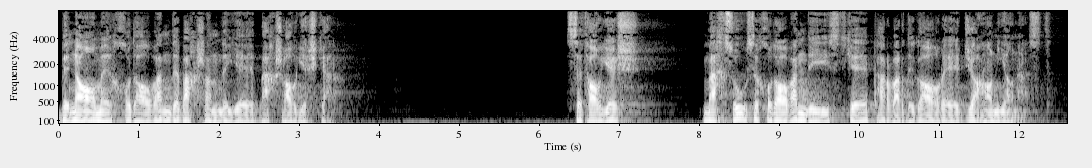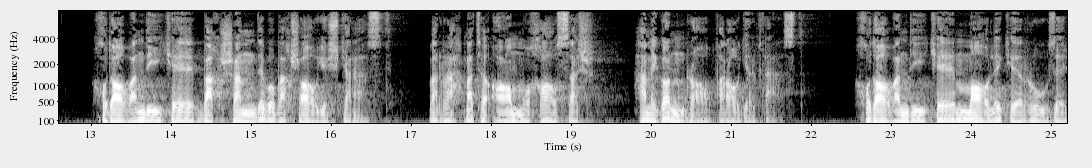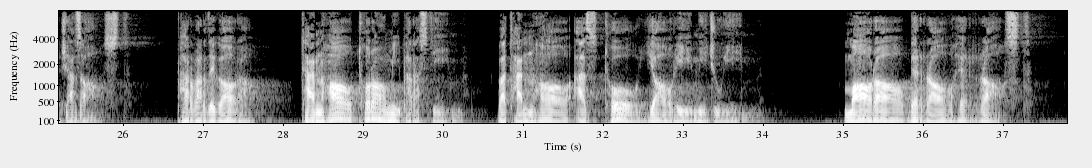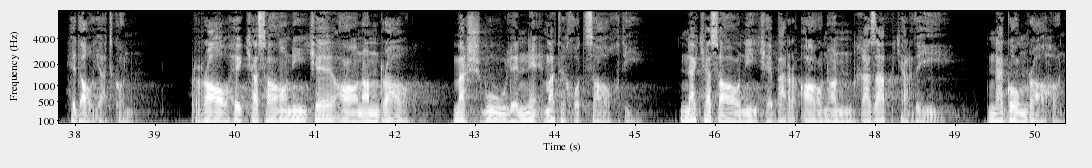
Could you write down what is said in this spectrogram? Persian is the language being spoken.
به نام خداوند بخشنده بخشایشگر. ستایش مخصوص خداوندی است که پروردگار جهانیان است. خداوندی که بخشنده و بخشایشگر است و رحمت عام و خاصش همگان را فرا گرفته است. خداوندی که مالک روز جزاست. پروردگارا تنها تو را می پرستیم و تنها از تو یاری می جوییم ما را به راه راست هدایت کن. راه کسانی که آنان را مشمول نعمت خود ساختی. نه کسانی که بر آنان غضب کرده ای نه گمراهان.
